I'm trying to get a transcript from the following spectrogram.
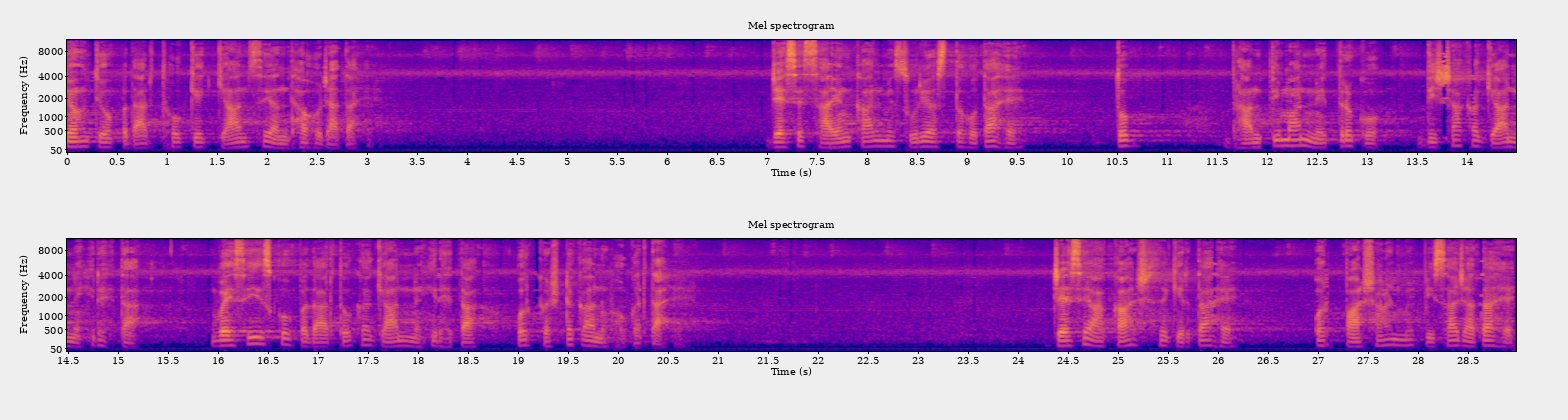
त्यों त्यों पदार्थों के ज्ञान से अंधा हो जाता है। जैसे सायंकाल में सूर्य अस्त होता है तो भ्रांतिमान नेत्र को दिशा का ज्ञान नहीं रहता। वैसे इसको पदार्थों का ज्ञान नहीं रहता और कष्ट का अनुभव करता है। जैसे आकाश से गिरता है और पाषाण में पीसा जाता है,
